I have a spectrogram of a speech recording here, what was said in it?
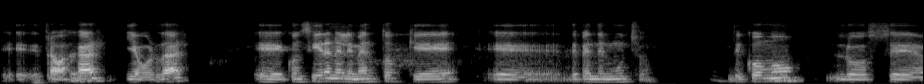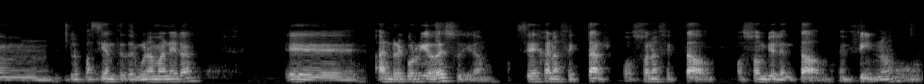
eh, trabajar y abordar eh, consideran elementos que eh, dependen mucho de cómo los, em, los pacientes de alguna manera eh, han recorrido eso, digamos. Se dejan afectar o son afectados o son violentados, en fin, ¿no?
